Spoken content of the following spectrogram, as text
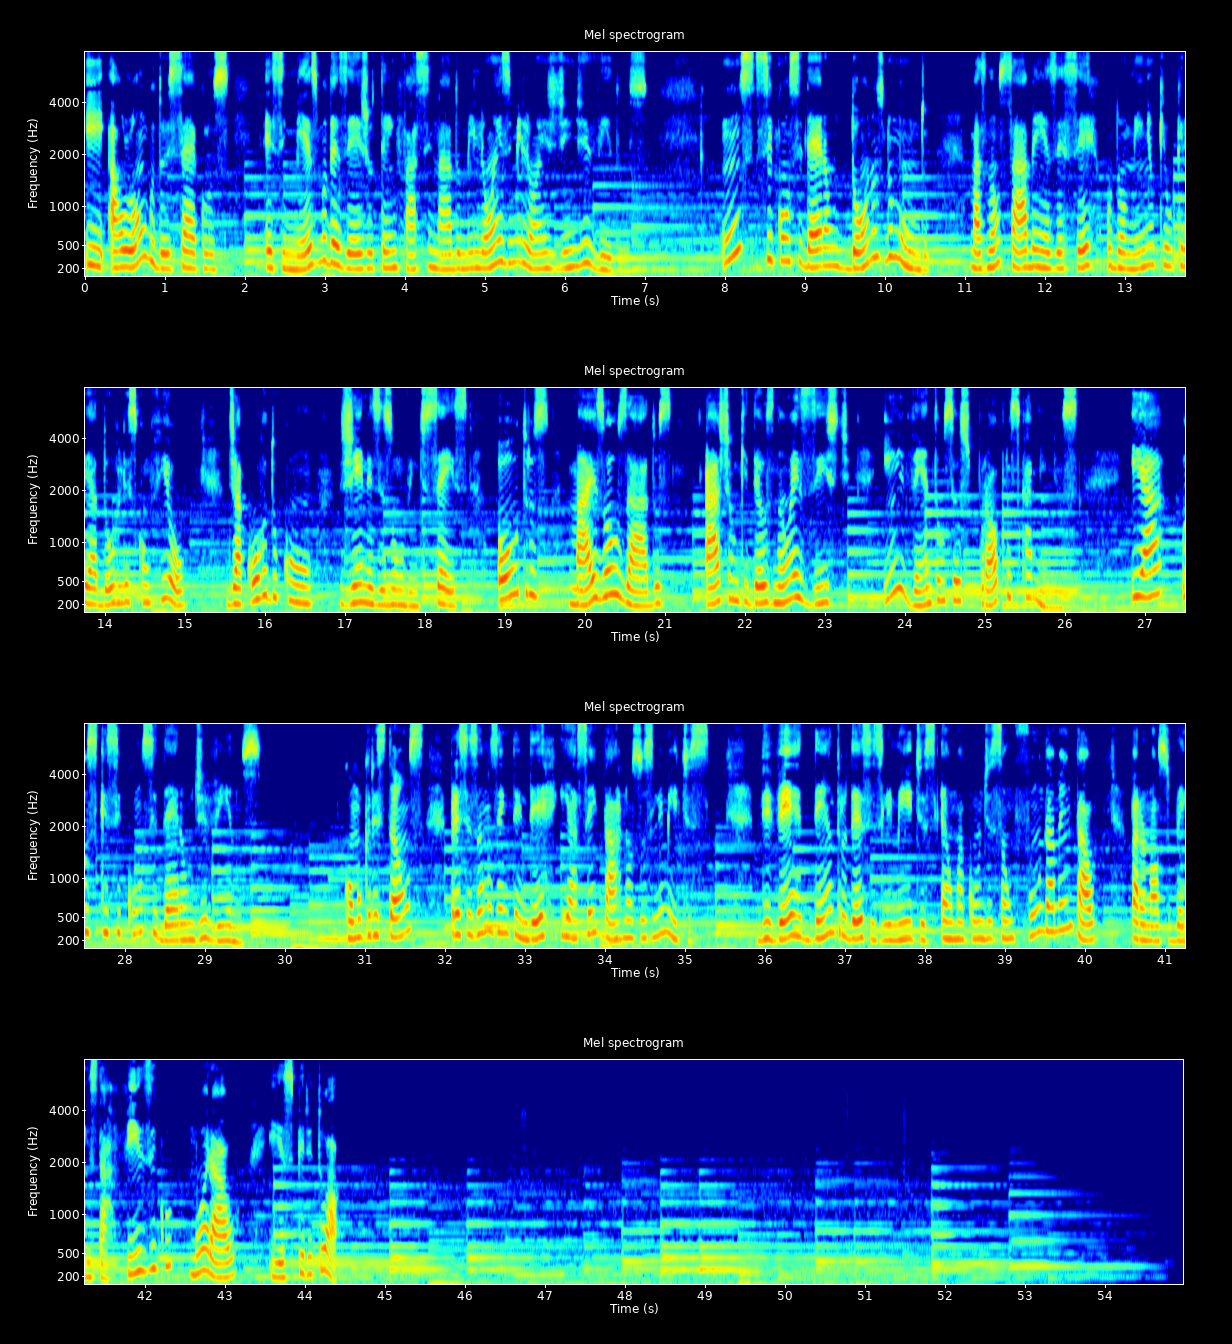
E, ao longo dos séculos, esse mesmo desejo tem fascinado milhões e milhões de indivíduos. Uns se consideram donos do mundo, mas não sabem exercer o domínio que o Criador lhes confiou. De acordo com Gênesis 1:26, outros mais ousados acham que Deus não existe e inventam seus próprios caminhos. E há os que se consideram divinos. Como cristãos, precisamos entender e aceitar nossos limites. Viver dentro desses limites é uma condição fundamental para o nosso bem-estar físico, moral e espiritual.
